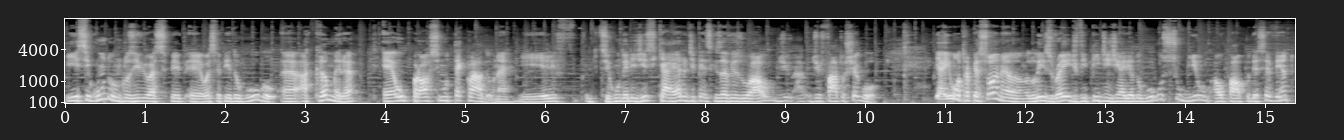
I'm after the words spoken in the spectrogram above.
E segundo, inclusive, o, SP, é, o SPP do Google, é, a câmera é o próximo teclado, né? E ele, segundo ele disse, que a era de pesquisa visual de, de fato chegou. E aí, outra pessoa, né, Liz Raid, VP de engenharia do Google, subiu ao palco desse evento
